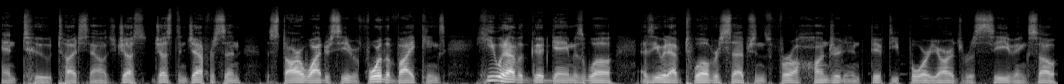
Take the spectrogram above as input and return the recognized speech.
and two touchdowns. Just Justin Jefferson, the star wide receiver for the Vikings, he would have a good game as well as he would have 12 receptions for 154 yards receiving. So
